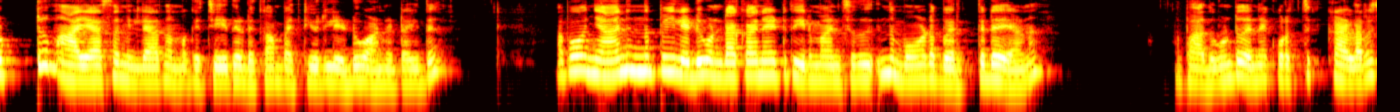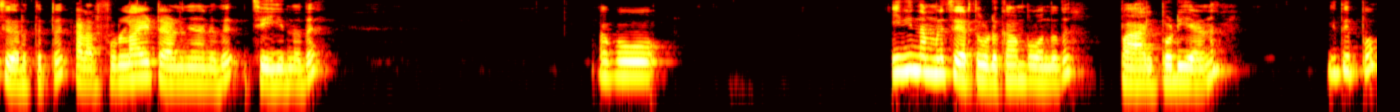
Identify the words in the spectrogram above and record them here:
ഒട്ടും ആയാസമില്ലാതെ നമുക്ക് ചെയ്തെടുക്കാൻ പറ്റിയൊരു ലഡുവാണ് കേട്ടോ ഇത്. അപ്പോൾ ഞാൻ ഇന്നിപ്പോൾ ഈ ലഡു ഉണ്ടാക്കാനായിട്ട് തീരുമാനിച്ചത് ഇന്ന് മോടെ ബർത്ത്ഡേ ആണ്. അപ്പോൾ അതുകൊണ്ട് തന്നെ കുറച്ച് കളർ ചേർത്തിട്ട് കളർഫുള്ളായിട്ടാണ് ഞാനിത് ചെയ്യുന്നത്. അപ്പോൾ ഇനി നമ്മൾ ചേർത്ത് കൊടുക്കാൻ പോകുന്നത് പാൽപ്പൊടിയാണ്. ഇതിപ്പോൾ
